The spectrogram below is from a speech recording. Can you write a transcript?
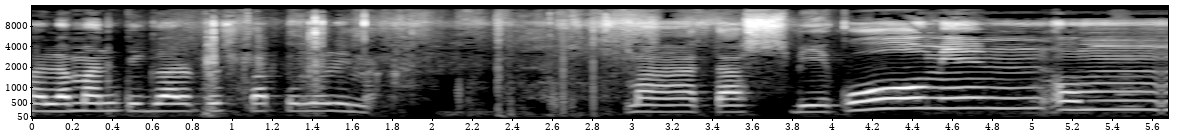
halaman 345 ma tasbiqu min um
